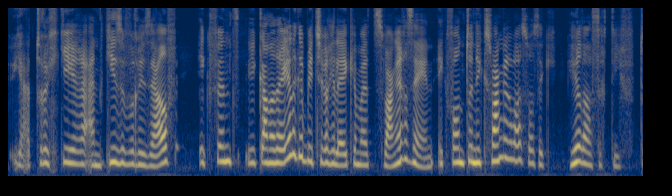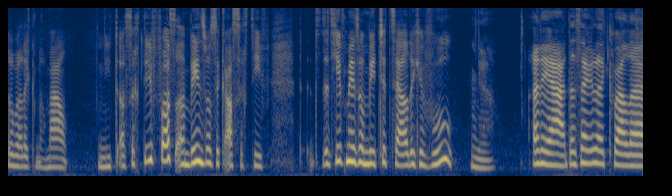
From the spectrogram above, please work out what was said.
ja, terugkeren en kiezen voor jezelf. Ik vind, je kan het eigenlijk een beetje vergelijken met zwanger zijn. Ik vond toen ik zwanger was, was ik heel assertief, terwijl ik normaal niet assertief was. En opeens was ik assertief. Dat geeft mij zo'n beetje hetzelfde gevoel. Ja. Allee, ja, dat is eigenlijk wel... eh,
